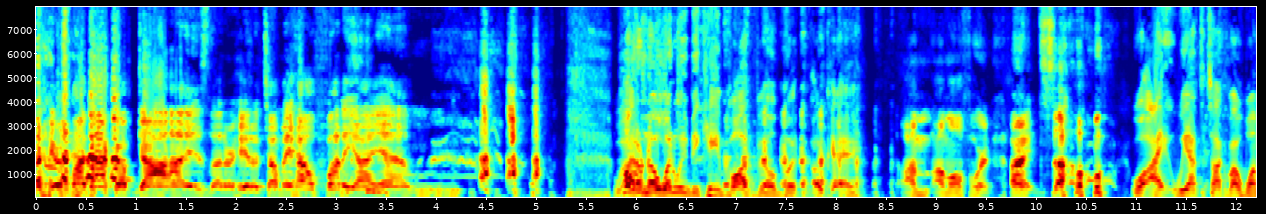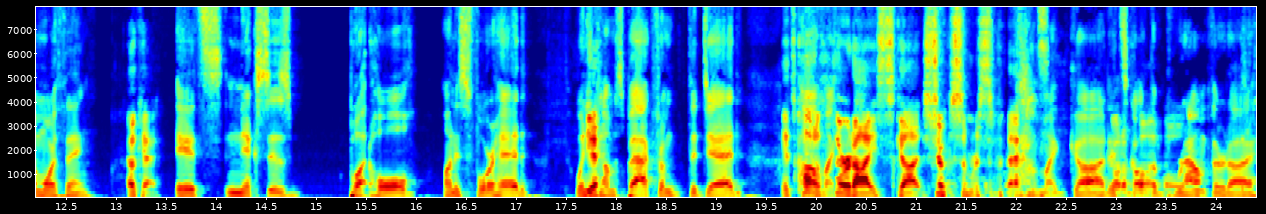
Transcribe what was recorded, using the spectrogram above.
and here's my backup guys that are here to tell me how funny I am. I don't know when we became vaudeville, but okay. I'm I'm all for it. All right, so Well, I we have to talk about one more thing. okay, It's Nix's butthole on his forehead when he comes back from the dead. It's called Oh a my- third eye. Scott, show some respect. Oh my god, Got it's a called the butthole. brown third eye.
